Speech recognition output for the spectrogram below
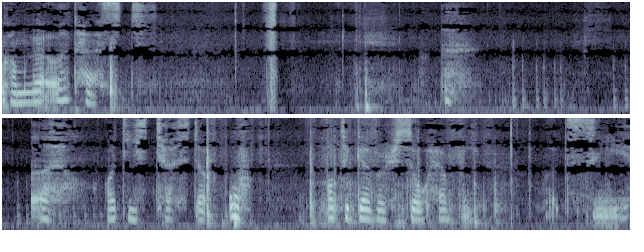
Come get the tests. Uh, all these tests are oh, altogether so heavy. Let's see.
